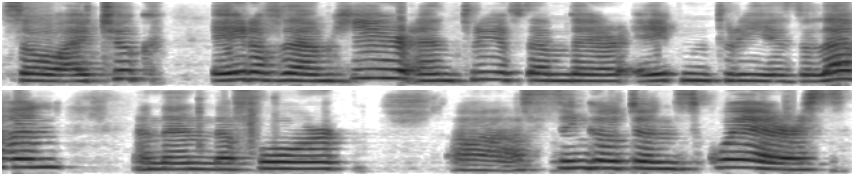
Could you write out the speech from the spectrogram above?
So I took eight of them here and three of them there. Eight and three is 11. And then the four uh, singleton squares,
